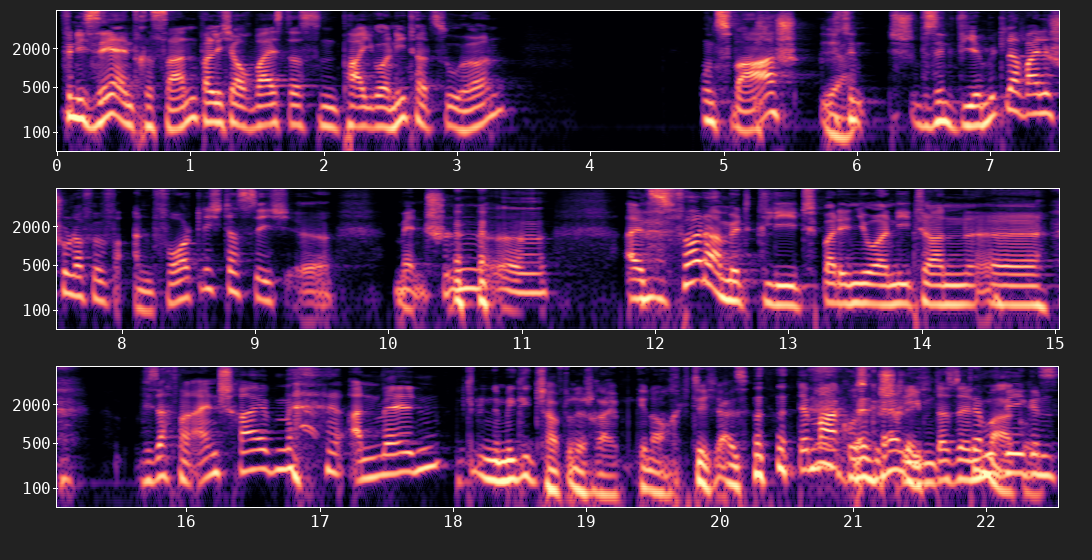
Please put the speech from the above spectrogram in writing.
Finde ich sehr interessant, weil ich auch weiß, dass ein paar Johanniter zuhören. Und zwar ja. sind, sind wir mittlerweile schon dafür verantwortlich, dass sich äh, Menschen äh, als Fördermitglied bei den Johannitern, äh, wie sagt man, einschreiben, anmelden. Eine Mitgliedschaft unterschreiben, genau, richtig. Also der Markus geschrieben, dass er nur Markus. wegen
